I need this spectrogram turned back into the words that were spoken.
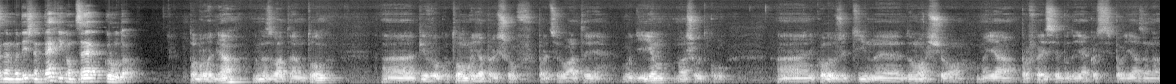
Бути екстреним медичним техніком це круто. Доброго дня, мене звати Антон. Е, Півроку тому я прийшов працювати водієм на швидку. Е, Ніколи в житті не думав, що моя професія буде якось пов'язана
